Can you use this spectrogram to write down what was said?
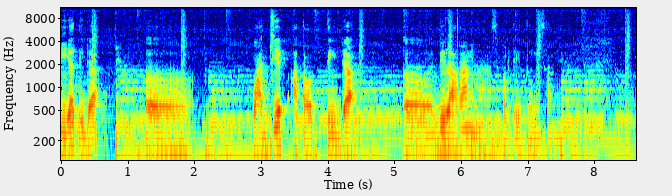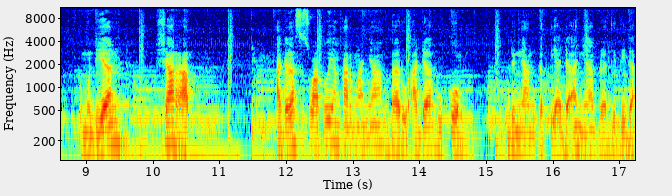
dia tidak uh, wajib atau tidak e, dilarang nah seperti itu misalnya. Kemudian syarat adalah sesuatu yang karenanya baru ada hukum. Dengan ketiadaannya berarti tidak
